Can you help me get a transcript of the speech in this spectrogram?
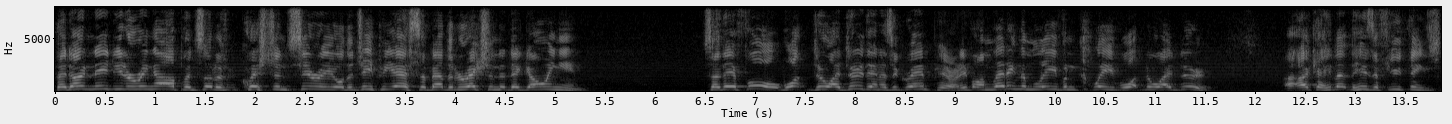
They don't need you to ring up and sort of question Siri or the GPS about the direction that they're going in. So, therefore, what do I do then as a grandparent? If I'm letting them leave and cleave, what do I do? Uh, okay, here's a few things.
